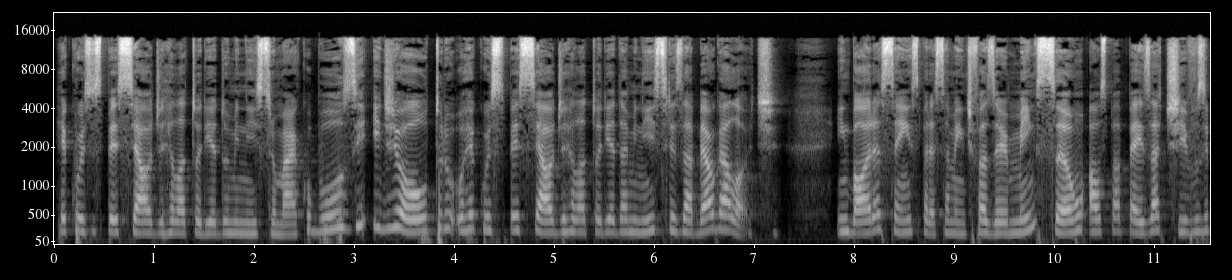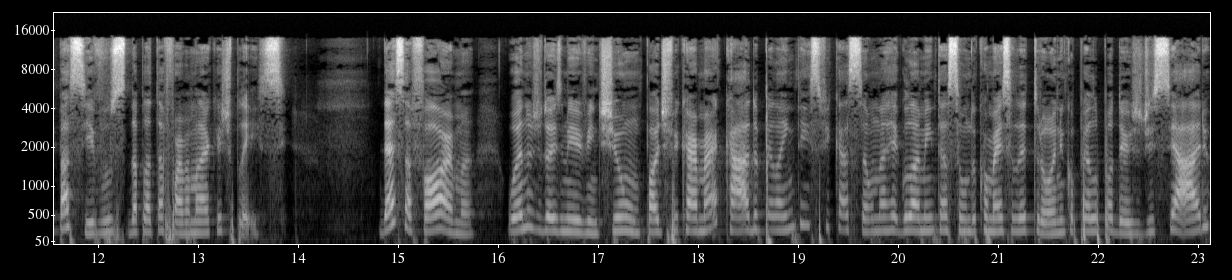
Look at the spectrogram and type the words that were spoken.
recurso especial de relatoria do ministro Marco Buzzi e de outro, o recurso especial de relatoria da ministra Isabel Galotti, embora sem expressamente fazer menção aos papéis ativos e passivos da plataforma Marketplace. Dessa forma, o ano de 2021 pode ficar marcado pela intensificação na regulamentação do comércio eletrônico pelo Poder Judiciário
